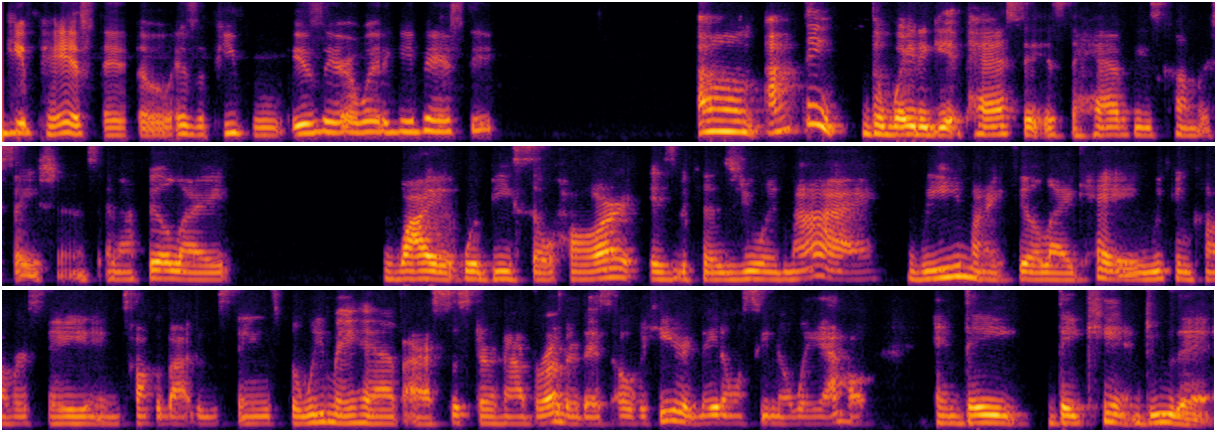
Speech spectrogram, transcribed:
get past that though? As a people, is there a way to get past it? Um, I think the way to get past it is to have these conversations, and I feel like why it would be so hard is because you and I, we might feel like, hey, we can conversate and talk about these things, but we may have our sister and our brother that's over here and they don't see no way out and they they can't do that.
